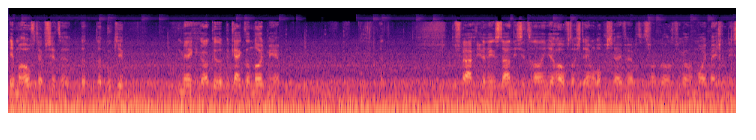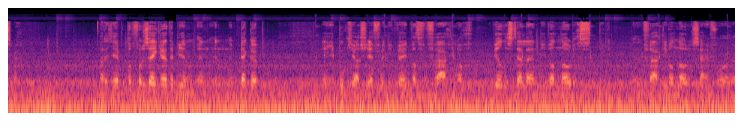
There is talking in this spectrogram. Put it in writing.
in mijn hoofd heb zitten. Dat, dat boekje merk ik ook, dat bekijk ik dan nooit meer. De vragen die erin staan, die zitten dan in je hoofd als je het eenmaal opgeschreven hebt. Dat vind ik wel, vind ik wel een mooi mechanisme. Maar dat je hebt, toch voor de zekerheid heb je een, een, een backup in je boekje als je even niet weet wat voor vraag je nog stellen en die wel nodig, een vraag die wel nodig zijn voor, uh,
